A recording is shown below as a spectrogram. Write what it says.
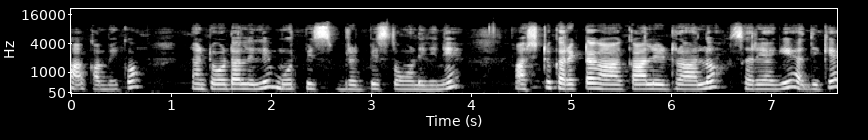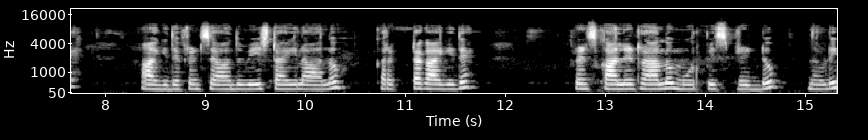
ಹಾಕೊಬೇಕು. ನಾನು ಟೋಟಲ್ ಇಲ್ಲಿ ಮೂರು ಪೀಸ್ ಬ್ರೆಡ್ ಪೀಸ್ ತೊಗೊಂಡಿದ್ದೀನಿ ಅಷ್ಟು ಕರೆಕ್ಟಾಗಿ ಕಾಲು ಲೀಟ್ರ್ ಹಾಲು ಸರಿಯಾಗಿ ಅದಕ್ಕೆ ಆಗಿದೆ. ಫ್ರೆಂಡ್ಸ್ ಯಾವುದು ವೇಸ್ಟ್ ಆಗಿಲ್ಲ ಹಾಲು ಕರೆಕ್ಟಾಗಿ ಆಗಿದೆ. ಫ್ರೆಂಡ್ಸ್ ಕಾಲು ಲೀಟ್ರ್ ಹಾಲು ಮೂರು ಪೀಸ್ ಬ್ರೆಡ್ಡು ನೋಡಿ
